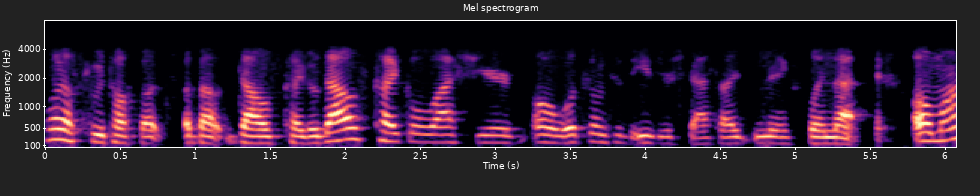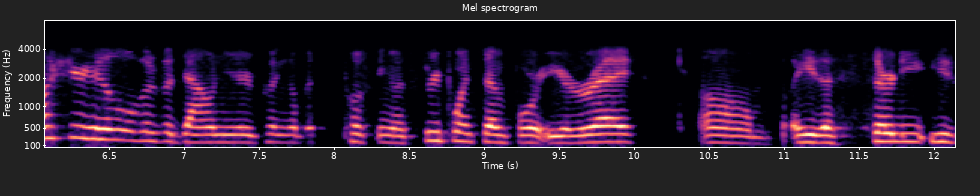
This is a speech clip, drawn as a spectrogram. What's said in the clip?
what else can we talk about about Dallas Keuchel? Dallas Keuchel last year. Oh, let's go into the easier stats. I didn't explain that. Um, last year he had a little bit of a down year, putting up a, posting a 3.74 ERA. Um, he's a 30. He's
